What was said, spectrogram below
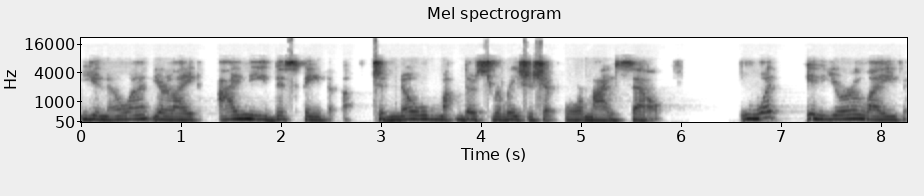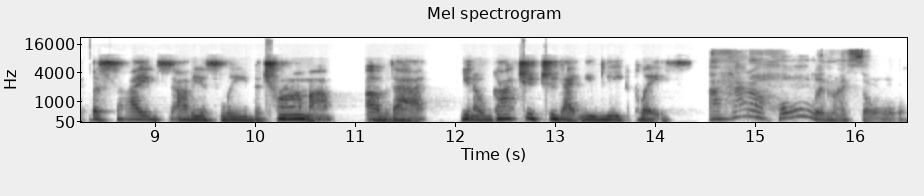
you know what? You're like i need this faith to know my, this relationship for myself. What in your life besides obviously the trauma of that you know got you to that unique place I had a hole in my soul,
